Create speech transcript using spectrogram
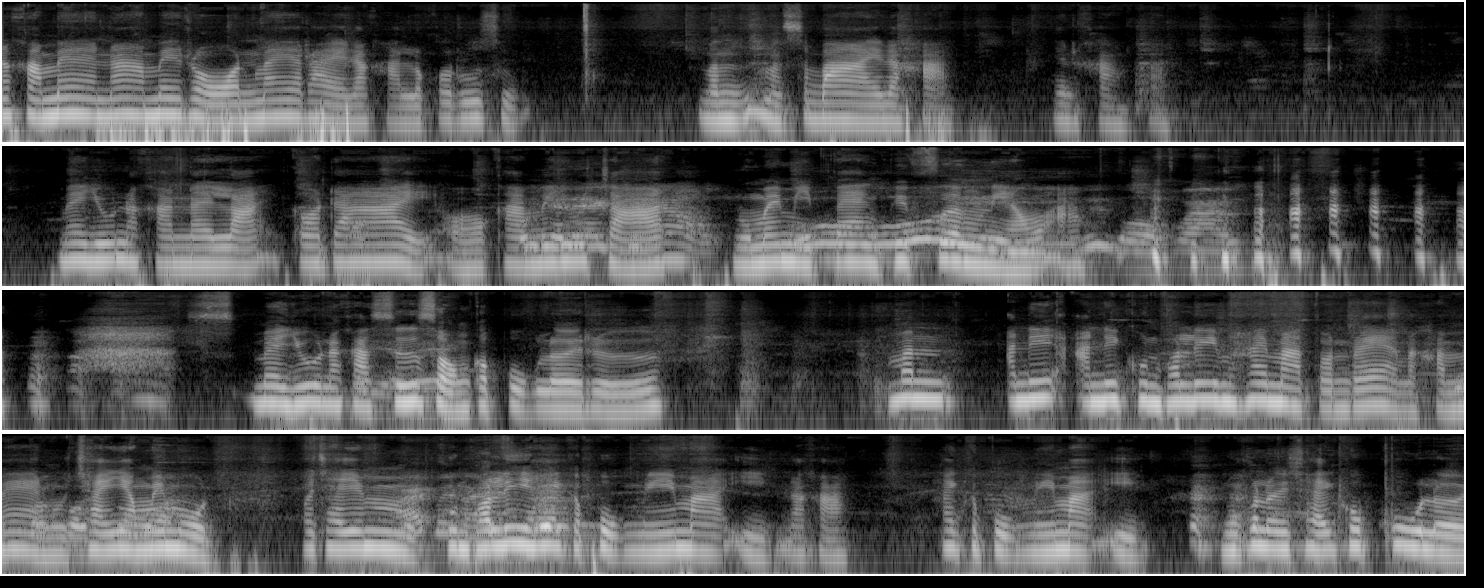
นะคะ แม่หน้าไม่ร้อนไม่อะไรนะคะ แล้วก็รู้สึกมันมันสบายนะคะเนี่ยนะคะค่ะ แม่ยุนะคะในไลน์ก็ได้อ๋อค่ะแม่ยุจ้าหนูไม่มีแป้งพี่เฟื่องเหนียวอะแม่ยุนะคะ ซื้อสองกระปุกเลยหรือ มัน อันนี้อันนี้คุณพอลลี่ให้มาตอนแรกนะคะ แม่หนูใช้ยังไม่หมดพอใช้ยังไม่หมดคุณพอลลี่ให้กระปุกนี้มาอีกนะคะ ให้กระปุกนี้มาอีกหนูก็เลยใช้ควบคู่เลย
